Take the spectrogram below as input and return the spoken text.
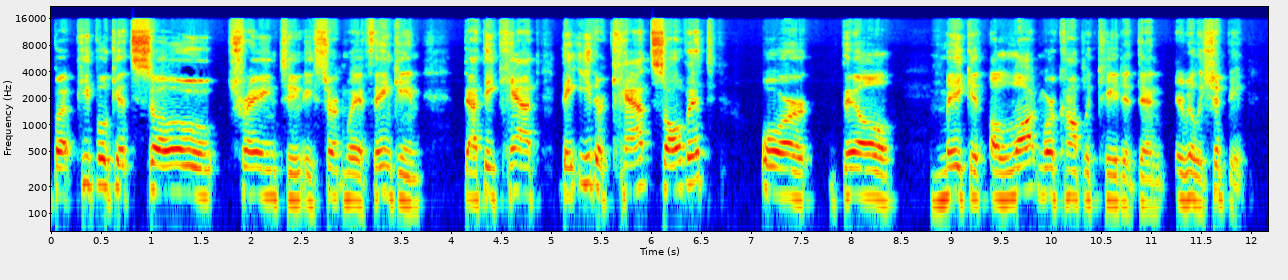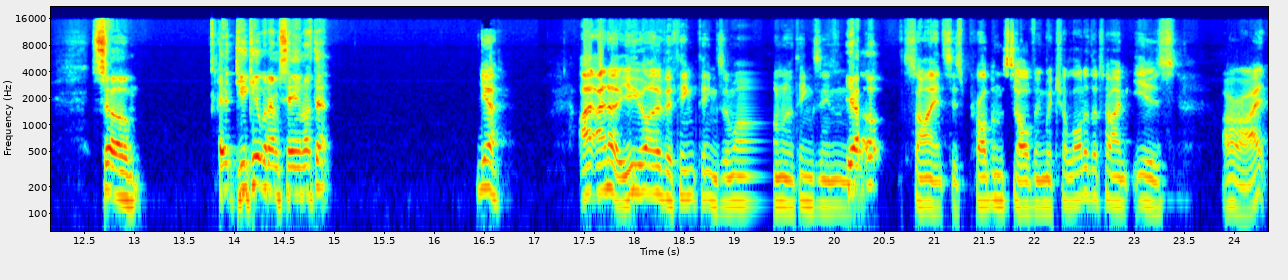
But people get so trained to a certain way of thinking that they can't, they either can't solve it or they'll make it a lot more complicated than it really should be. So, uh, do you get what I'm saying with that? yeah, I, I know you overthink things, and one of the things in Yeah. oh, science is problem solving, which a lot of the time is all right.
